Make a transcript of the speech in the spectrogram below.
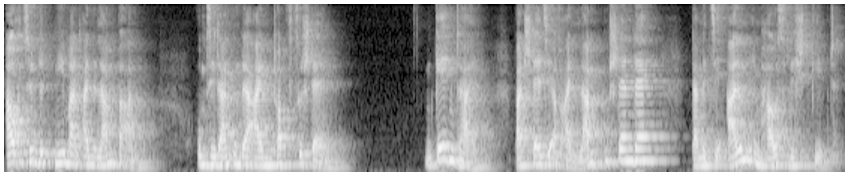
Auch zündet niemand eine Lampe an um sie dann unter einen Topf zu stellen. Im Gegenteil, man stellt sie auf einen Lampenständer, damit sie allen im Haus Licht gibt.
